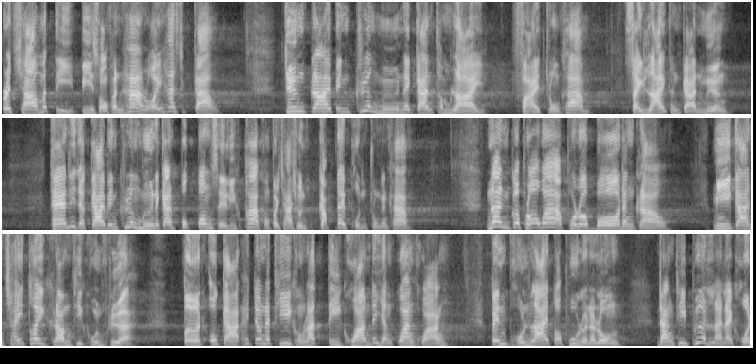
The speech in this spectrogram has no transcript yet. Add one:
ประชามติปี 2559 จึงกลายเป็นเครื่องมือในการทำลายฝ่ายตรงข้าม ใส่ร้ายทางการเมือง แทนที่จะกลายเป็นเครื่องมือในการปกป้องเสรีภาพของประชาชนกลับได้ผลตรงกันข้าม นั่นก็เพราะว่าพรบดังกล่าว มีการใช้ถ้อยคำที่คูลเครือ เปิดโอกาสให้เจ้าหน้าที่ของรัฐตีความได้อย่างกว้างขวาง เป็นผลร้ายต่อผู้รณรงค์ดังที่เพื่อนหลาย ๆ คน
